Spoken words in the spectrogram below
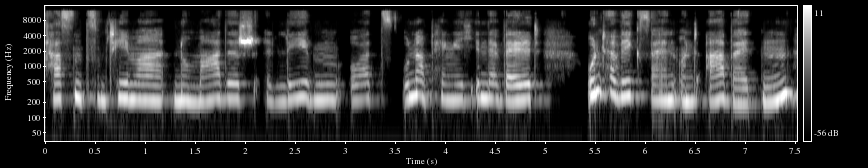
Passend zum Thema nomadisch leben, ortsunabhängig in der Welt unterwegs sein und arbeiten,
